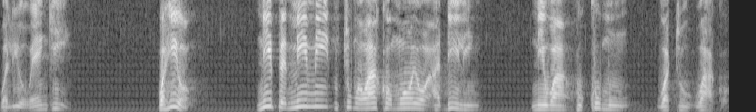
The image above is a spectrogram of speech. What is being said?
walio wengi? Kwa hiyo nipe mimi mtumwa wako moyo wa adili ni wahukumu watu wako.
